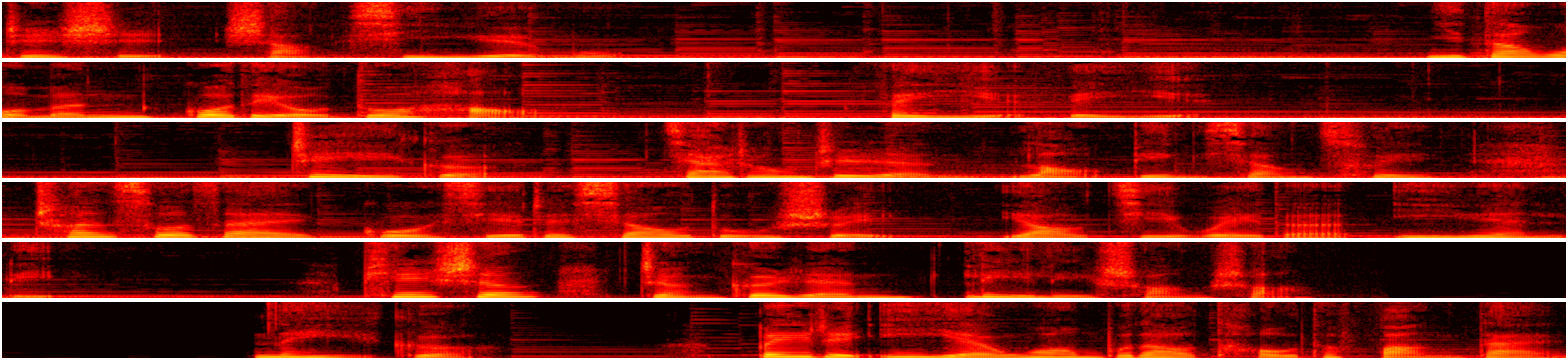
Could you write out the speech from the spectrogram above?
真是赏心悦目。你当我们过得有多好？非也非也。这一个家中之人老病相催，穿梭在裹挟着消毒水、药剂味的医院里，偏生整个人利利爽爽。那一个。背着一眼望不到头的房贷，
